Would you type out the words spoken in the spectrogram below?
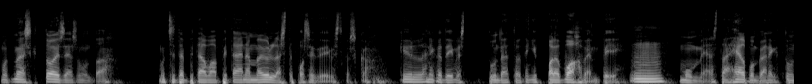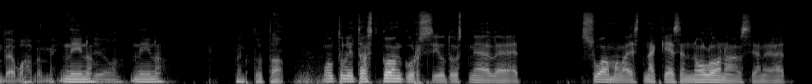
mutta myöskin toiseen suuntaan. Mutta sitä pitää vaan pitää enemmän yllä sitä positiivista, koska Kyllä. negatiiviset tunteet on jotenkin paljon vahvempia Mm, mun mielestä. Tai helpompi ainakin tuntea vahvemmin. niin on. Joo. Niin on. Et Tota, Mulla tuli tosta konkurssijutusta mieleen, että suomalaiset näkee sen nolona asiana ja että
